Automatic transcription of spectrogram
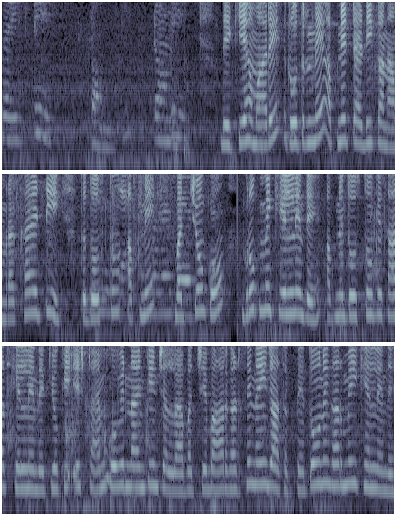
नहीं टी टॉमी टॉमी देखिए, हमारे रुद्र ने अपने टैडी का नाम रखा है टी। तो दोस्तों, अपने बच्चों को ग्रुप में खेलने दें, अपने दोस्तों के साथ खेलने दें, क्योंकि इस टाइम कोविड नाइन्टीन चल रहा है। बच्चे बाहर घर से नहीं जा सकते तो उन्हें घर में ही खेलने दें,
